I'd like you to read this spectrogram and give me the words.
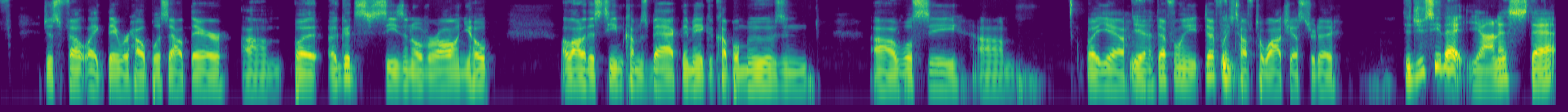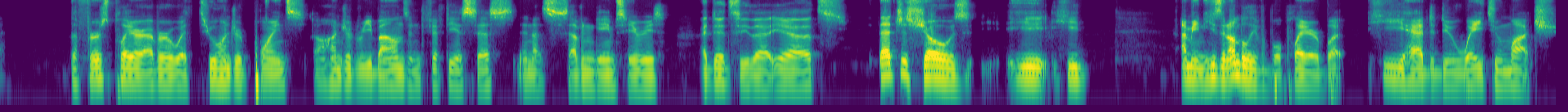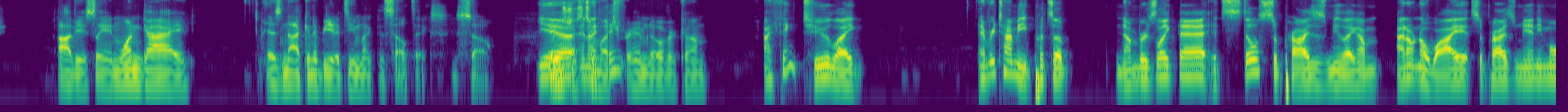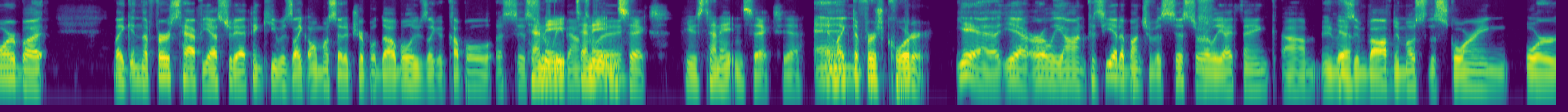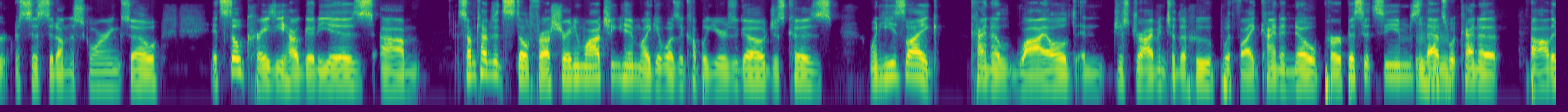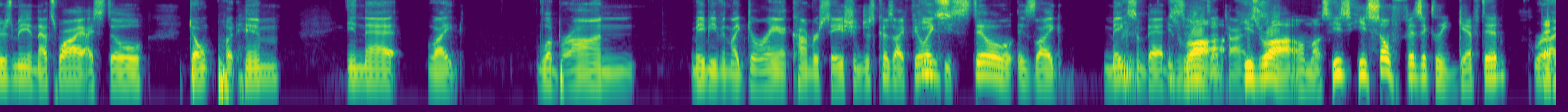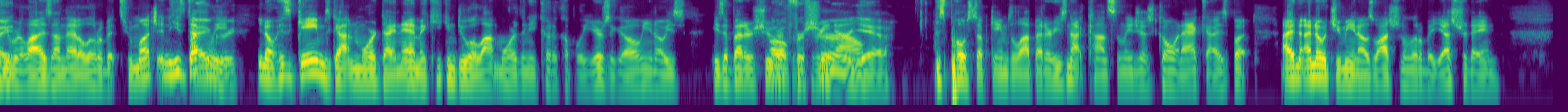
just felt like they were helpless out there. Um, but a good season overall, and you hope a lot of this team comes back. They make a couple moves, and uh, we'll see. Um, but yeah, Yeah. definitely, definitely tough to watch yesterday. Did you see that Giannis stat? The first player ever with 200 points, 100 rebounds, and 50 assists in a seven game series. I did see that. Yeah, that's That just shows he he. I mean, he's an unbelievable player, but he had to do way too much, obviously. And one guy is not going to beat a team like the Celtics. So yeah, it was just too I much think, for him to overcome. I think too, like every time he puts up numbers like that, it still surprises me. Like I'm I don't know why it surprises me anymore, but like in the first half yesterday, I think he was like almost at a triple double. He was like a couple assists 10 or 8, rebounds 10 8 and 6. He was 10 8 and 6. Yeah. And like the first quarter. Yeah, yeah, early on because he had a bunch of assists early, I think. Um, and was involved in most of the scoring or assisted on the scoring. So it's still crazy how good he is. Um, sometimes it's still frustrating watching him, like it was a couple years ago, just because when he's like kind of wild and just driving to the hoop with like kind of no purpose, it seems that's Mhm. what kind of bothers me, and that's why I still don't put him in that like LeBron, maybe even like Durant conversation, just because I feel like he still is like makes some bad He's decisions raw. at times. He's raw almost. He's he's so physically gifted that he relies on that a little bit too much. And he's definitely you know, his game's gotten more dynamic. He can do a lot more than he could a couple of years ago. You know, he's he's a better shooter. Oh, for sure. now. Yeah. His post up game's a lot better. He's not constantly just going at guys. But I, I know what you mean. I was watching a little bit yesterday, and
